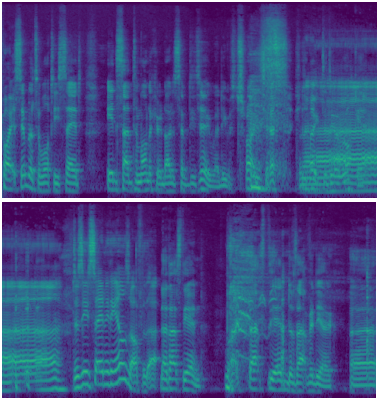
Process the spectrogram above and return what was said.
I think it's quite similar to what he said in Santa Monica in 1972 when he was trying to, like, to do a rocket. Uh, does he say anything else after that? No, that's the end. That- that's the end of that video. Uh,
